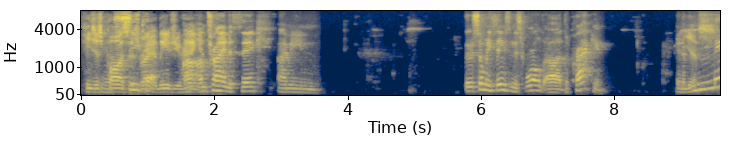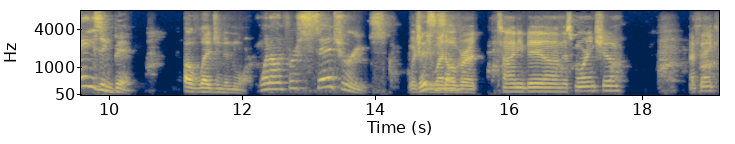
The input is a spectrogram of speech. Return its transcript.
He just you know, pauses, right? cat. Leaves you hanging. I'm trying to think. I mean, there's so many things in this world. Uh, the Kraken, an Yes. amazing bit of legend and lore, went on for centuries. which this we went over a tiny bit on this morning show. I think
